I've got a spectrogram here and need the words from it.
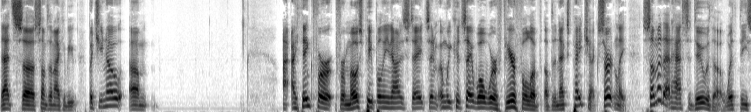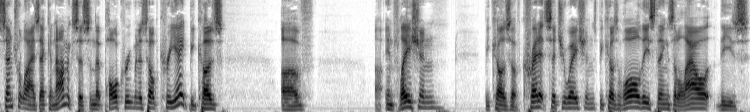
that's uh, something I could be. But you know, um, I think for, for most people in the United States, and, and, we could say, well, we're fearful of, of the next paycheck. Certainly. Some of that has to do, though, with the centralized economic system that Paul Krugman has helped create because of uh, inflation, because of credit situations, because of all these things that allow these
